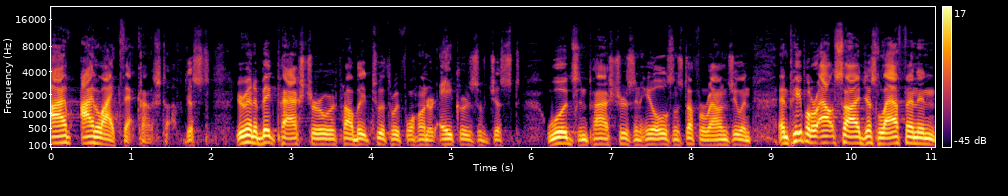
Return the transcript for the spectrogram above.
I, I like that kind of stuff just you're in a big pasture with probably two or three four hundred acres of just woods and pastures and hills and stuff around you. And, and people are outside just laughing and,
